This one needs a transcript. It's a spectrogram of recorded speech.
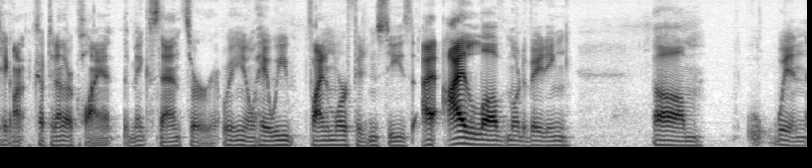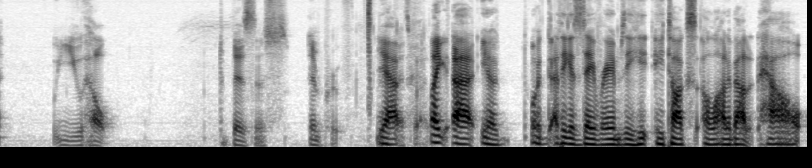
take on accept another client that makes sense or, or, you know, hey, we find more efficiencies. I I love motivating. Um, when you help the business improve. Yeah, That's what I like uh, you know, I think it's Dave Ramsey. He, he talks a lot about how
